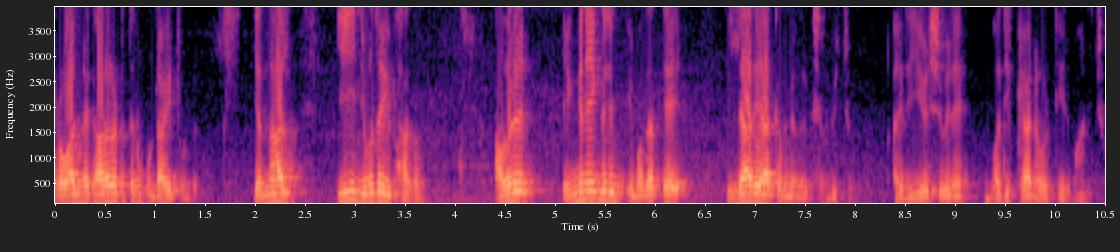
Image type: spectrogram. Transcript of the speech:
പ്രവാചന കാലഘട്ടത്തിലും ഉണ്ടായിട്ടുണ്ട്. എന്നാൽ ഈ ജൂത വിഭാഗം അവർ എങ്ങനെയെങ്കിലും ഈ മതത്തെ ഇല്ലാതെയാക്കണമെന്ന് ശ്രമിച്ചു. അതിന് യേശുവിനെ വധിക്കാൻ അവർ തീരുമാനിച്ചു.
